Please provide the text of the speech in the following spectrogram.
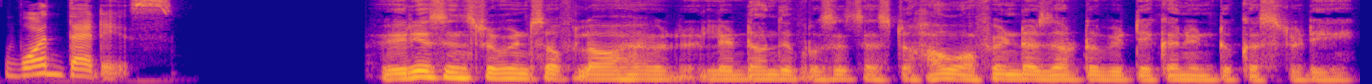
what that is. Various instruments of law have laid down the process as to how offenders are to be taken into custody,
